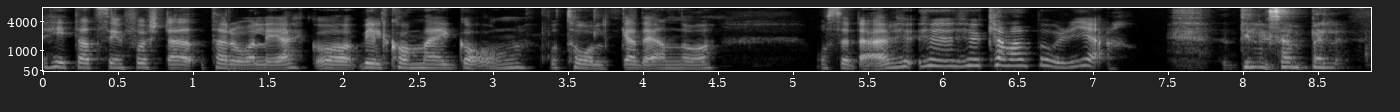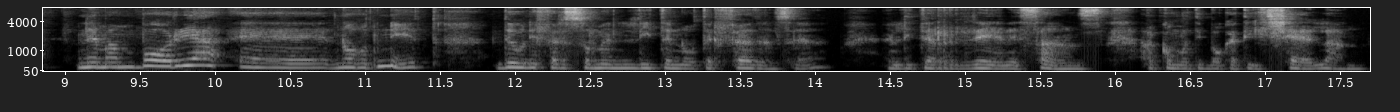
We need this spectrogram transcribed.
hittat sin första tarotlek och vill komma igång och tolka den och, och sådär. Hur, hur kan man börja? Till exempel när man börjar eh, något nytt, det är ungefär som en liten återfödelse en liten renässans, att komma tillbaka till källan.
